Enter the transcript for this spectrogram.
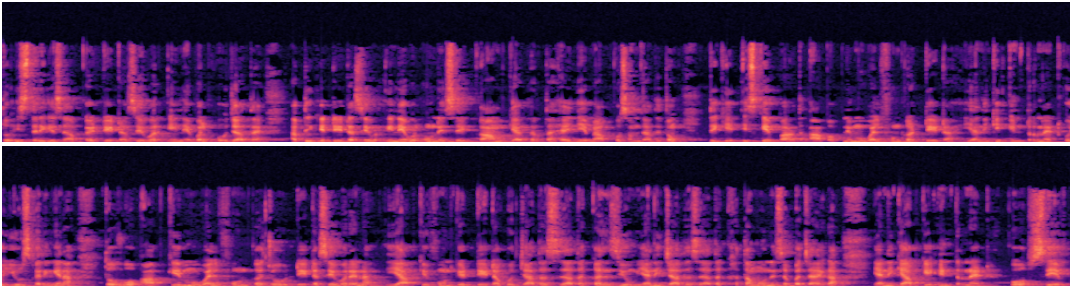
तो इस तरीके से आपका डेटा सेवर इनेबल हो जाता है। अब देखिए डेटा सेवर इनेबल होने से काम क्या करता है, ये मैं आपको समझा देता हूँ। देखिए, इसके बाद आप अपने मोबाइल फ़ोन का डेटा यानी कि इंटरनेट को यूज़ करेंगे ना तो वो आपके मोबाइल फ़ोन का जो डेटा सेवर है ना, ये आपके फ़ोन के डेटा को ज़्यादा से ज़्यादा कंज्यूम यानी ज़्यादा से ज़्यादा ख़त्म होने से बचाएगा, यानी कि आपके इंटरनेट को सेव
